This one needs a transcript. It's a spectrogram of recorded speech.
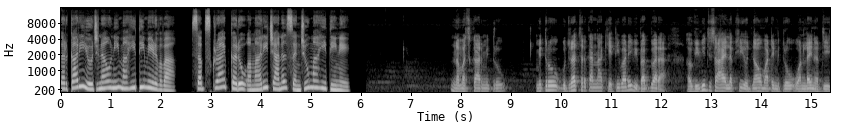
સરકારી યોજનાઓની માહિતી મેળવવા. સબસ્ક્રાઇબ કરો અમારી ચેનલ સંજુ માહિતીને. નમસ્કાર મિત્રો. મિત્રો, ગુજરાત સરકારના ખેતીવાડી વિભાગ દ્વારા વિવિધ સહાયલક્ષી યોજનાઓ માટે મિત્રો ઓનલાઈન અરજી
